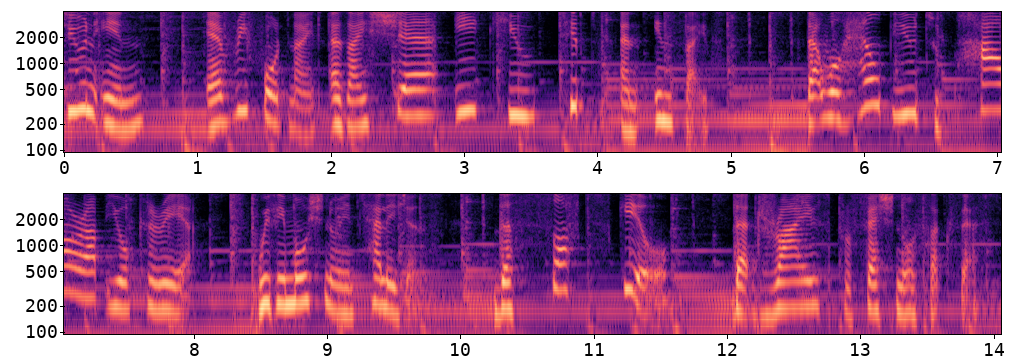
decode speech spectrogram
Tune in every fortnight as I share EQ tips and insights that will help you to power up your career with emotional intelligence, the soft skill that drives professional success.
